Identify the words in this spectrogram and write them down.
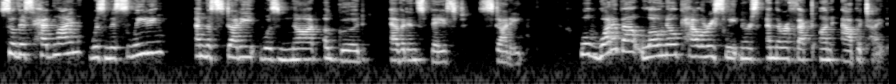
So this headline was misleading, and the study was not a good evidence based study. Well, what about low no calorie sweeteners and their effect on appetite?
